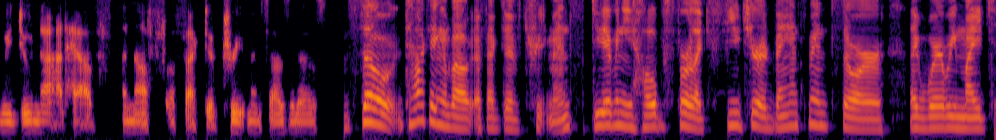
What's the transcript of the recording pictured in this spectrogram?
we do not have enough effective treatments as it is. So, talking about effective treatments, do you have any hopes for like future advancements or like where we might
